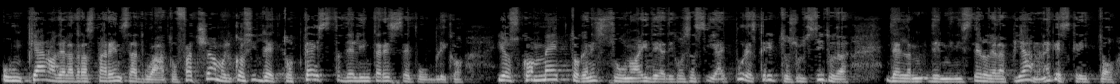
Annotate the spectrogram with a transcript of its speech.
un piano della trasparenza adeguato, facciamo il cosiddetto test dell'interesse pubblico. Io scommetto che nessuno ha idea di cosa sia, eppure è scritto sul sito da, del, del, Ministero della PA, non è che è scritto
